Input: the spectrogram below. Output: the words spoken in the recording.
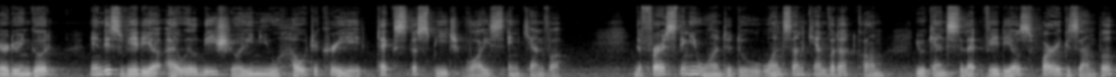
You're doing good? In this video, I will be showing you how to create text-to-speech voice in Canva. The first thing you want to do once on canva.com, you can select videos for example,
